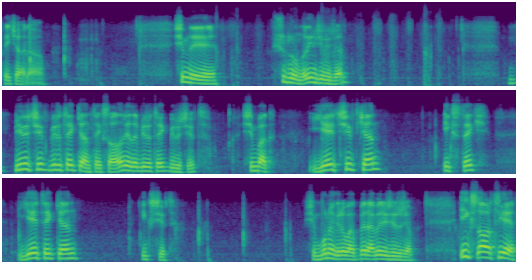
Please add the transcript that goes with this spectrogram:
Pekala. Şimdi şu durumları inceleyeceğim. Biri çift, biri tekken tek sağlanır ya da biri tek, biri çift. Şimdi bak. Y çiftken X tek, Y tekken X çift. Şimdi buna göre bak beraber inceleyeceğim. X artı Y.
